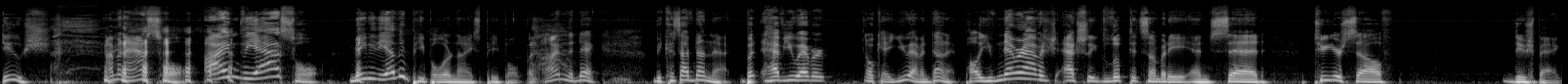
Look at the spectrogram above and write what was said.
douche. I'm an asshole. I'm the asshole. Maybe the other people are nice people, but I'm the dick because I've done that. But have you ever? Okay, you haven't done it, Paul. You've never actually looked at somebody and said to yourself, "douchebag."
